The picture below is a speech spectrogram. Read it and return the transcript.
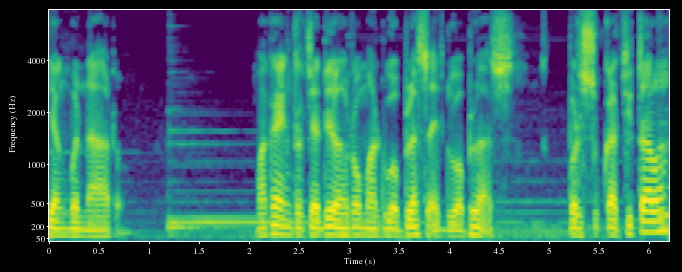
yang benar. Maka yang terjadi adalah Roma 12 ayat 12. Bersukacitalah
